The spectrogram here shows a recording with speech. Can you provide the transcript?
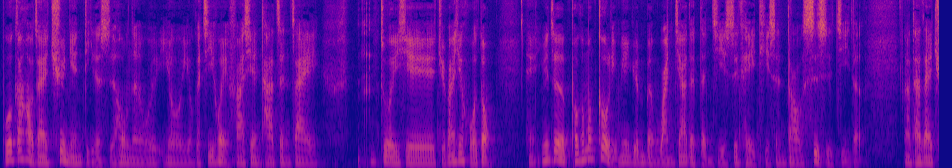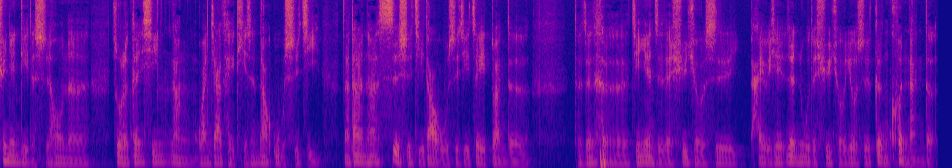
不过刚好在去年底的时候呢，我又有个机会发现他正在做一些举办一些活动。因为这 Pokémon Go 里面原本玩家的等级是可以提升到四十级的，那他在去年底的时候呢，做了更新，让玩家可以提升到五十级。那当然，他四十级到五十级这一段的的这个 经验值的需求是，还有一些任务的需求又是更困难的。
